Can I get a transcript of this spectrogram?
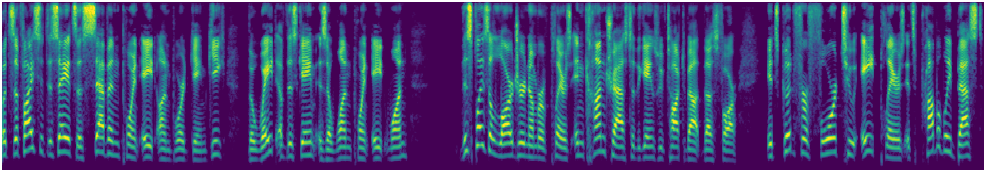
But suffice it to say, it's a 7.8 on Board Game Geek. The weight of this game is a 1.81. This plays a larger number of players in contrast to the games we've talked about thus far. It's good for four to eight players. It's probably best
